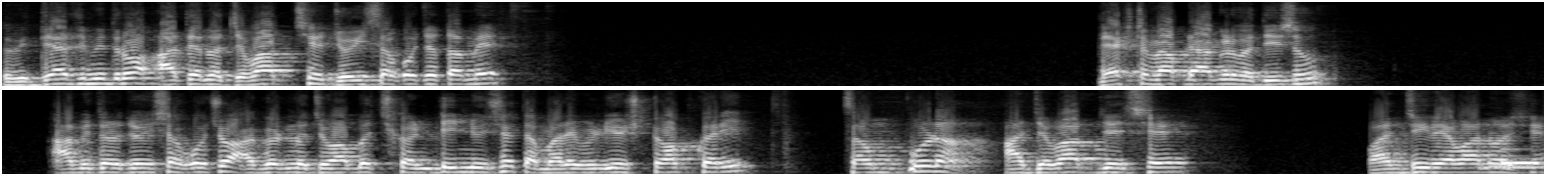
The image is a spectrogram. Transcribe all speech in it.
તો વિદ્યાર્થી મિત્રો, આ તેનો જવાબ છે, જોઈ શકો છો તમે. નેક્સ્ટ હવે આપણે આગળ વધીશું. આ મિત્રો જોઈ શકો છો, આગળનો જવાબ જ કન્ટિન્યુ છે. તમારે વીડિયો સ્ટોપ કરી. સંપૂર્ણ આ જવાબ જે છે, વાંચી લેવાનો છે.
